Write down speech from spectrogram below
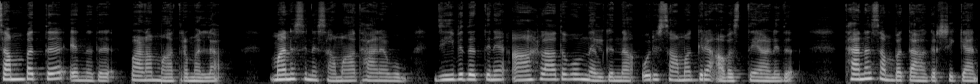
സമ്പത്ത് എന്നത് പണം മാത്രമല്ല. മനസ്സിന് സമാധാനവും ജീവിതത്തിന് ആഹ്ലാദവും നൽകുന്ന ഒരു സമഗ്ര അവസ്ഥയാണിത്. ധനസമ്പത്ത് ആകർഷിക്കാൻ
